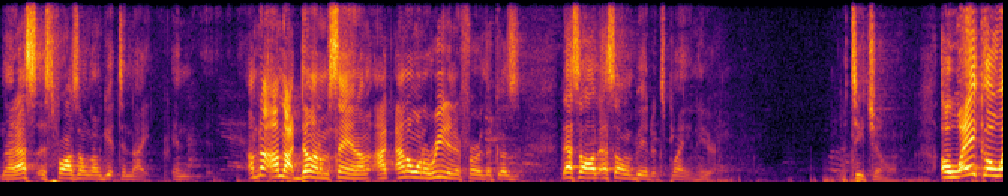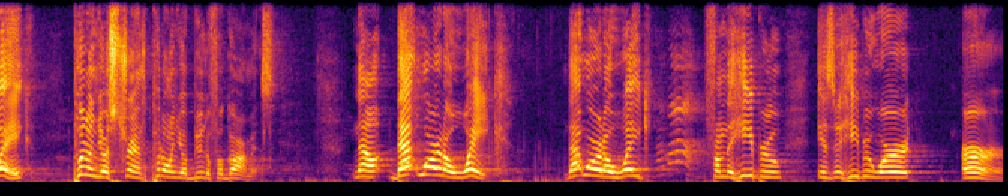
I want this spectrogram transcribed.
Now that's as far as I'm going to get tonight. And I'm not, I'm not done. I'm saying I'm, I, I don't want to read any further because that's all, that's all I'm going to be able to explain here. To teach on. Awake, awake. Put on your strength. Put on your beautiful garments. Now that word awake, that word awake from the Hebrew is a Hebrew word er.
